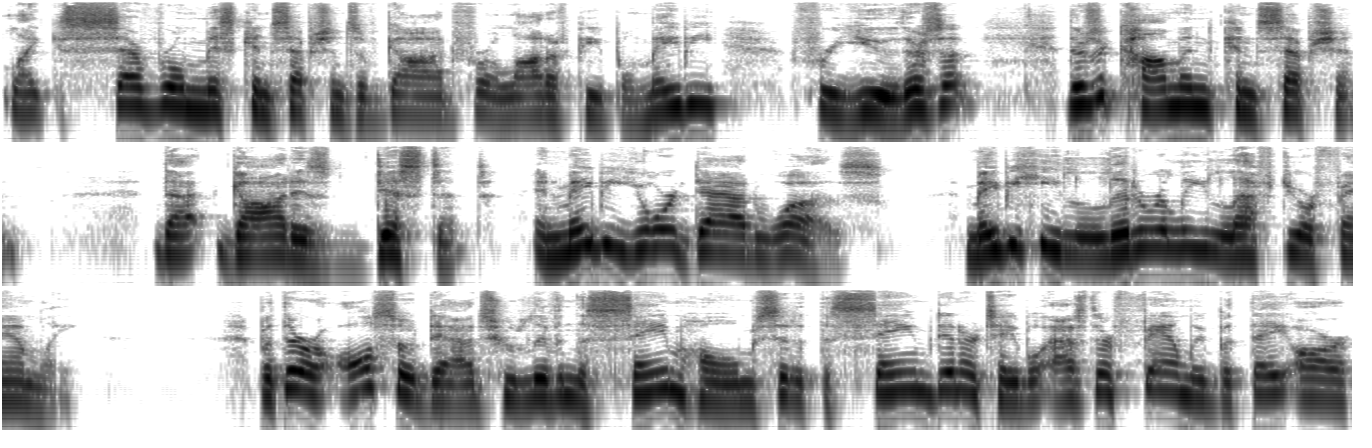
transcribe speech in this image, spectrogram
like several misconceptions of God for a lot of people. Maybe for you. There's a there's a common conception that God is distant. And maybe your dad was. Maybe he literally left your family. But there are also dads who live in the same home, sit at the same dinner table as their family, but they are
